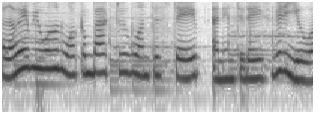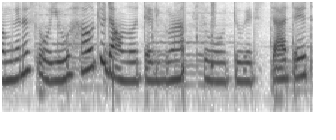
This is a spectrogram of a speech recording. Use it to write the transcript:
Hello everyone, welcome back to One2Step and in today's video I'm gonna show you how to download Telegram. So to get started,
